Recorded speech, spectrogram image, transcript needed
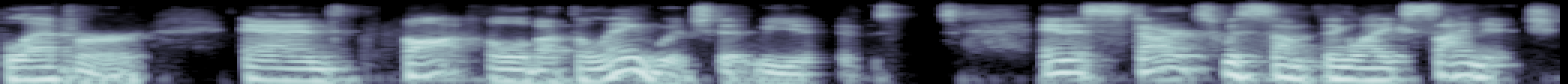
clever and thoughtful about the language that we use. And it starts with something like signage.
